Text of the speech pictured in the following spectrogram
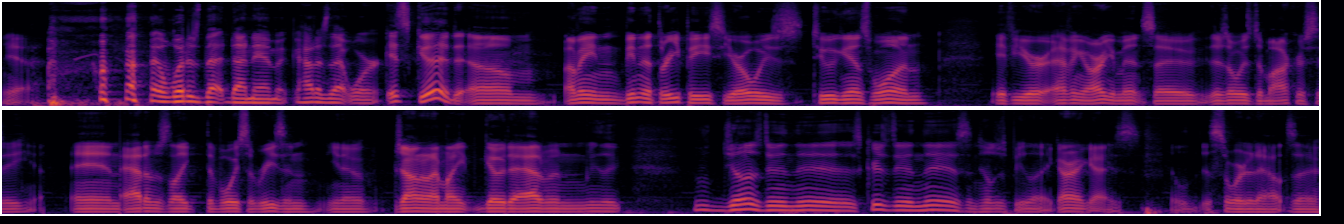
Yeah. what is that dynamic? How does that work? it's good. Um, I mean, being a three piece, you're always two against one. If you're having an argument, so there's always democracy. And Adam's like the voice of reason. You know, John and I might go to Adam and be like, well, "John's doing this, Chris doing this," and he'll just be like, "All right, guys," he'll just sort it out. So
